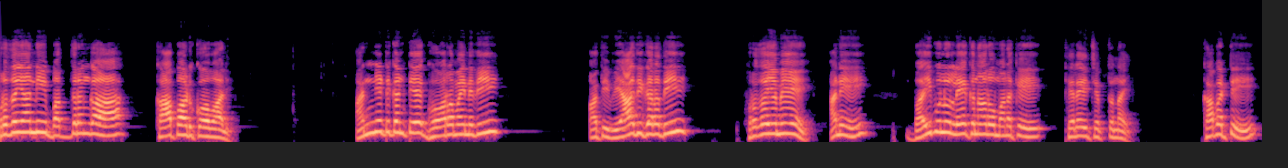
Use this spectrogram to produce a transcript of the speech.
హృదయాన్ని భద్రంగా కాపాడుకోవాలి. అన్నిటికంటే ఘోరమైనది అతి వ్యాధి గలది హృదయమే అని బైబిలు లేఖనాలు మనకి తెలియ చెప్తున్నాయి కాబట్టి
